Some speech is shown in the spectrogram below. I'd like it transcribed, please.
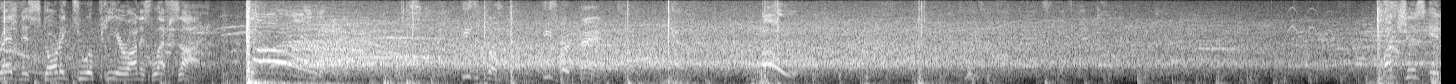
redness starting to appear on his left side. Whoa! He's in trouble. He's hurt bad. Punches in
